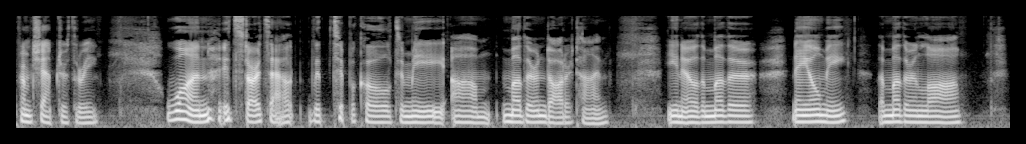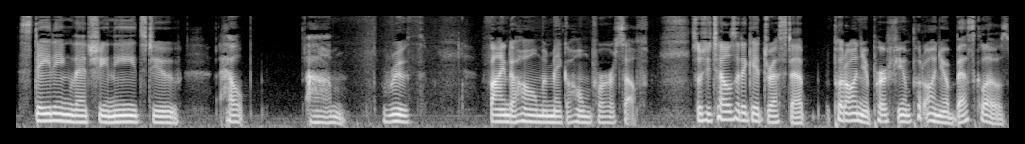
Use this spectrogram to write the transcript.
from chapter 3. One, it starts out with typical to me um, mother and daughter time. You know, the mother, Naomi, the mother in law, stating that she needs to help um, Ruth find a home and make a home for herself. So she tells her to get dressed up, put on your perfume, put on your best clothes,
